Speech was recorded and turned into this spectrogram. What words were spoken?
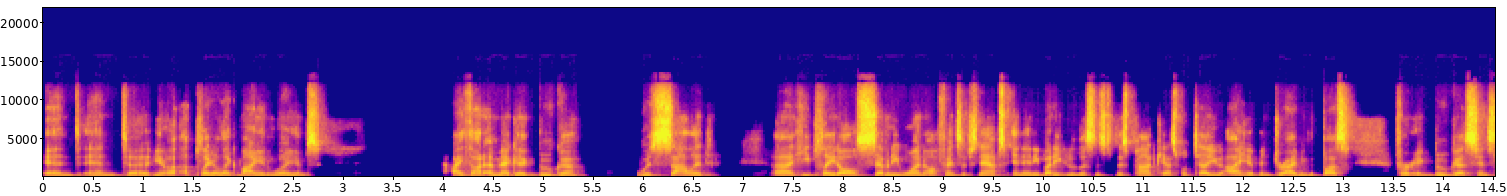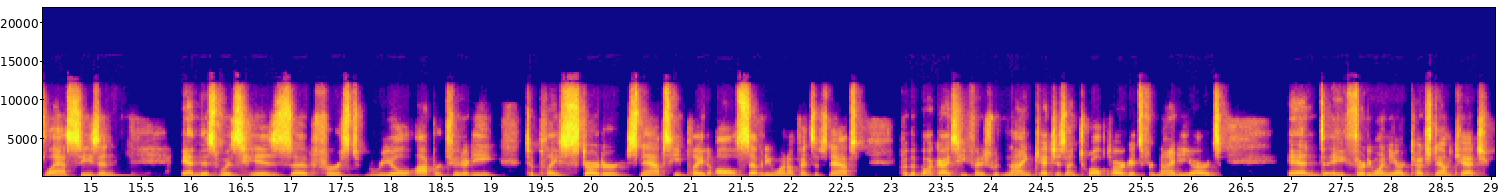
and and uh, you know a player like Miyan Williams. I thought Emeka Egbuka was solid. Uh, he played all 71 offensive snaps, and anybody who listens to this podcast will tell you I have been driving the bus for Egbuka since last season. And this was his uh, first real opportunity to play starter snaps. He played all 71 offensive snaps for the Buckeyes. He finished with nine catches on 12 targets for 90 yards and a 31 yard touchdown catch.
